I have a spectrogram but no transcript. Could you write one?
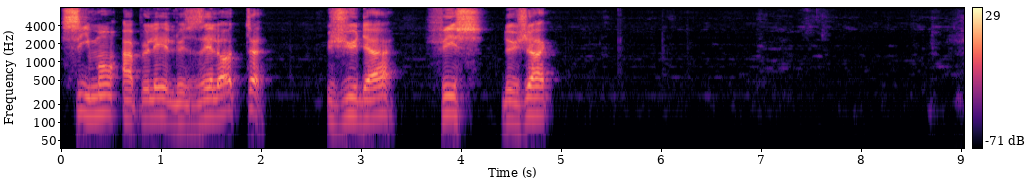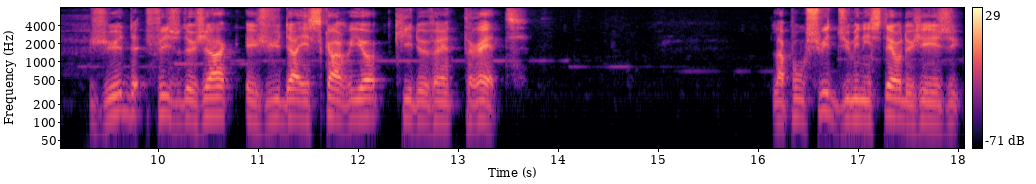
Simon appelé le Zélote, Judas, fils de Jacques, Jude, fils de Jacques, et Judas Iscariote qui devint traite. La poursuite du ministère de Jésus.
